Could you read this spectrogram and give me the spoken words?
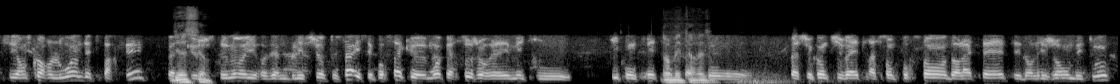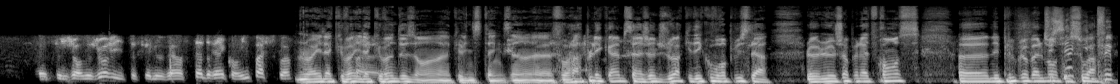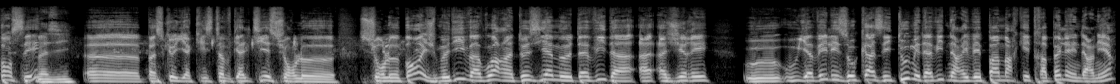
c'est encore loin d'être parfait parce Bien que sûr. justement il revient de blessure tout ça et c'est pour ça que moi perso j'aurais aimé qu'il qu'il concrétise. Non, mais t'as raison. Que, parce que quand il va être à 100% dans la tête et dans les jambes et tout, c'est le genre de joueur il te fait lever un stade rien quand il passe quoi. Ouais, il a que 20, il a que 22 ans, hein, Kevin Stengs. Hein. Euh, Faut le rappeler quand même, c'est un jeune joueur qui découvre en plus là le, le championnat de France, euh, mais plus globalement Tu sais ce qui me soir. fait penser Vas-y. euh, parce qu'il y a Christophe Galtier sur le sur le banc et je me dis il va avoir un deuxième David à, à, à gérer où, où il y avait les occasions et tout mais David n'arrivait pas à marquer tu te rappelles l'année dernière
